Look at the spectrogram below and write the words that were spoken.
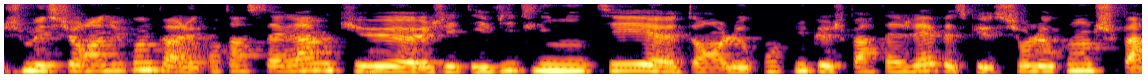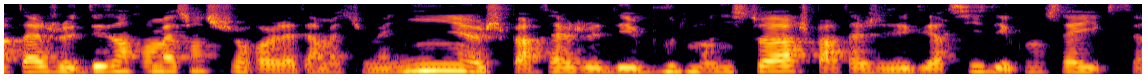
je me suis rendu compte par le compte Instagram que euh, j'étais vite limitée euh, dans le contenu que je partageais parce que sur le compte, je partage des informations sur la dermatomanie, je partage des bouts de mon histoire, je partage des exercices, des conseils, etc.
